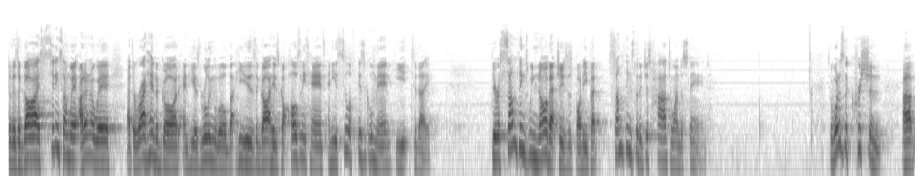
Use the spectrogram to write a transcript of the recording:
So there's a guy sitting somewhere, I don't know where, at the right hand of God, and he is ruling the world, but he is a guy who's got holes in his hands, and he is still a physical man here today. There are some things we know about Jesus' body, but some things that are just hard to understand. So, what is the Christian? Uh,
